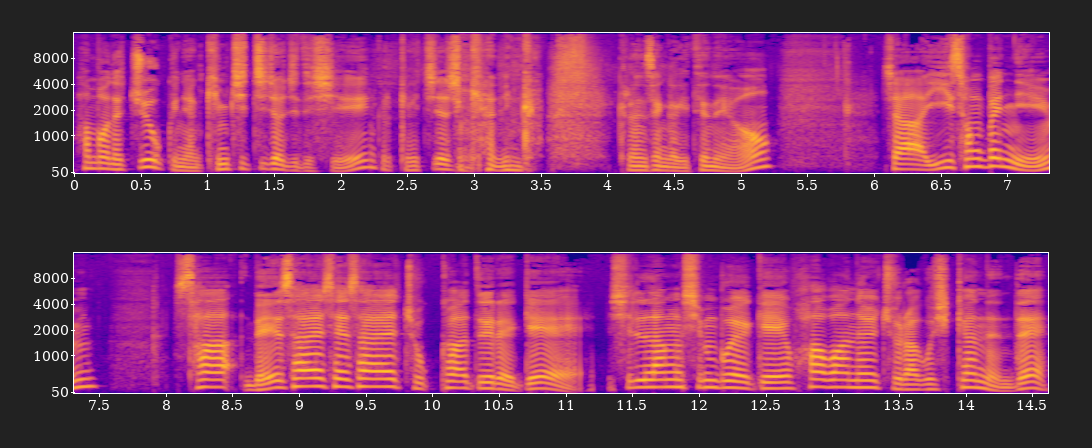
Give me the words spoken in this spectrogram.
한 번에 쭉 그냥 김치 찢어지듯이 그렇게 찢어진 게 아닌가. 그런 생각이 드네요. 자, 이성배님. 사, 4살, 3살 조카들에게 신랑 신부에게 화환을 주라고 시켰는데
